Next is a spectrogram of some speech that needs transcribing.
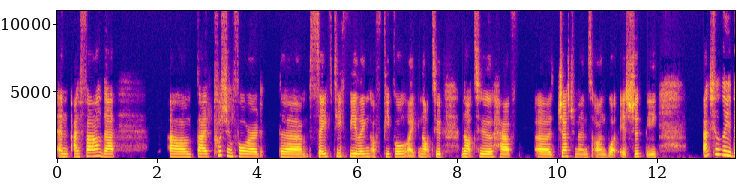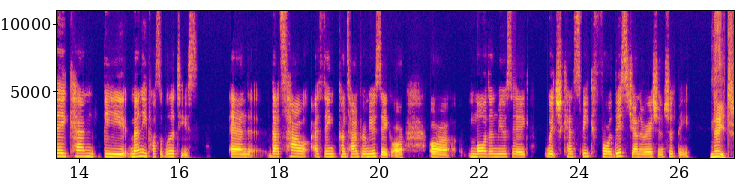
and I found that um, by pushing forward the safety feeling of people, like not to not to have uh, judgments on what it should be, actually they can be many possibilities, and that's how I think contemporary music or or modern music which can speak for this generation should be. Nate,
